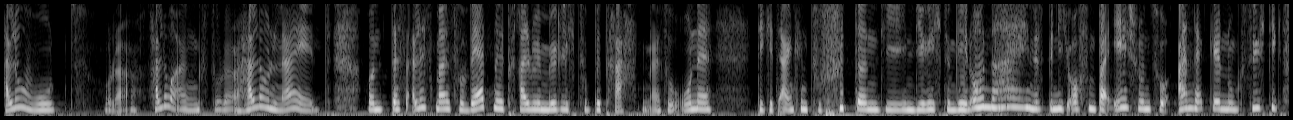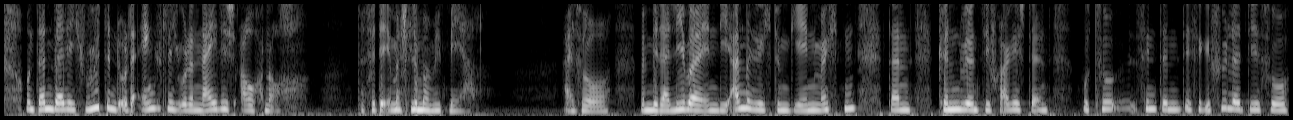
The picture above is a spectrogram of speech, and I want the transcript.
hallo Wut oder hallo Angst oder hallo Neid und das alles mal so wertneutral wie möglich zu betrachten, also ohne die Gedanken zu füttern, die in die Richtung gehen, oh nein, jetzt bin ich offenbar eh schon so anerkennungssüchtig und dann werde ich wütend oder ängstlich oder neidisch auch noch. Das wird ja immer schlimmer mit mir. Also, wenn wir da lieber in die andere Richtung gehen möchten, dann können wir uns die Frage stellen, wozu sind denn diese Gefühle, die so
